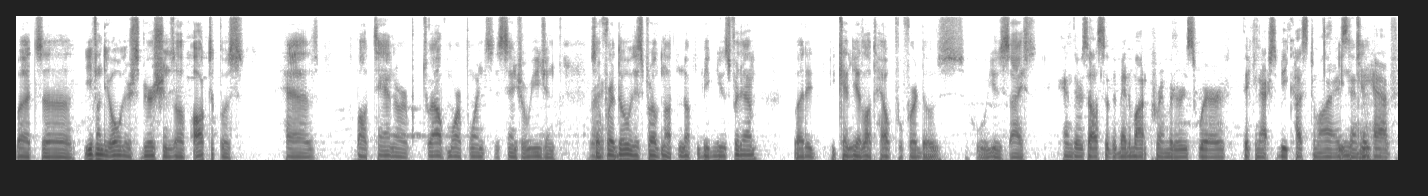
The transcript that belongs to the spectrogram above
but uh, even the older versions of octopus have about 10 or 12 more points in the central region. So for those, it's probably not, not big news for them, but it, it can be a lot helpful for those who use Zeiss. And there's also the Medmont perimeters where they can actually be customized and they have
